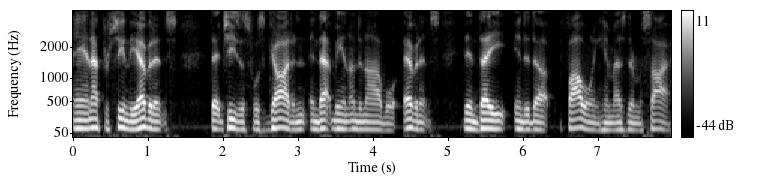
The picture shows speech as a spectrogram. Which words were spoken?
and after seeing the evidence that Jesus was God and, and that being undeniable evidence, then they ended up following him as their Messiah.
